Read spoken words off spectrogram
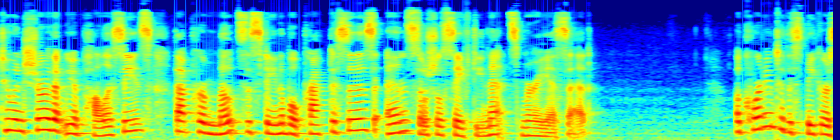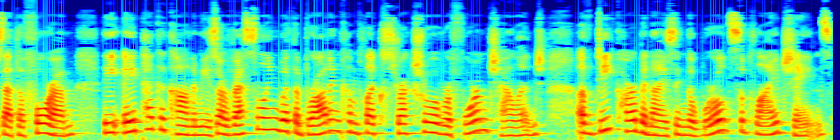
to ensure that we have policies that promote sustainable practices and social safety nets, Maria said. According to the speakers at the forum, the APEC economies are wrestling with a broad and complex structural reform challenge of decarbonizing the world's supply chains,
